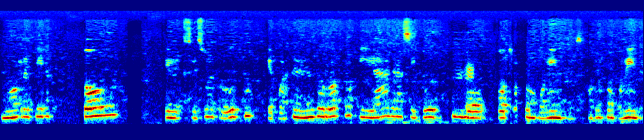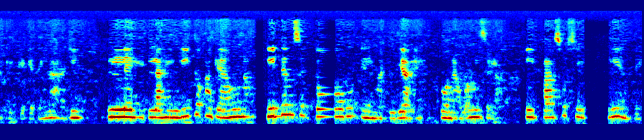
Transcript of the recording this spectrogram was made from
no retira todo el exceso de productos que puedas tener en tu rostro y la grasitud o otros componentes, otros componentes que, que, tengas allí. Les, las invito a que hagan una, quítense todo el maquillaje, con agua micelar. Y paso siguiente,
